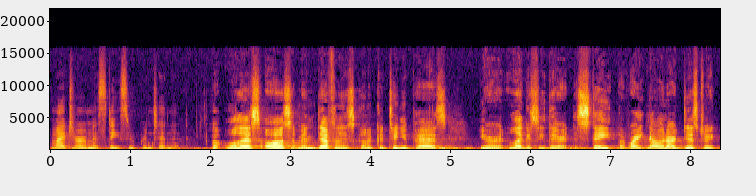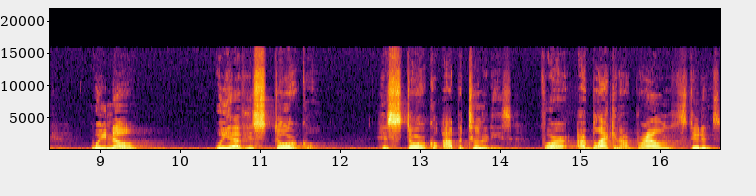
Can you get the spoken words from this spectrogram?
my term as state superintendent. Uh, well, that's awesome, and definitely it's going to continue past your legacy there at the state. But right now in our district, we know we have historical, historical opportunities for our black and our brown students,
